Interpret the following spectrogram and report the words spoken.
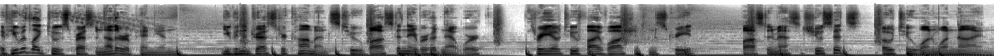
If you would like to express another opinion, you can address your comments to Boston Neighborhood Network, 3025 Washington Street, Boston, Massachusetts 02119.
